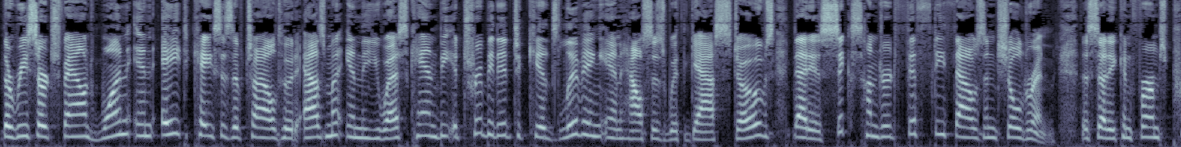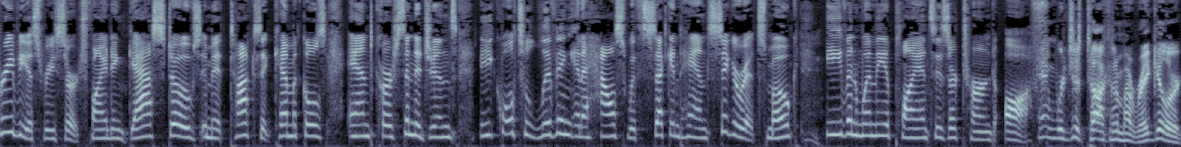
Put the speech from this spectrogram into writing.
The research found one in eight cases of childhood asthma in the U.S. can be attributed to kids living in houses with gas stoves. That is 650,000 children. The study confirms previous research finding gas stoves emit toxic chemicals and carcinogens equal to living in a house with secondhand cigarette smoke, even when the appliances are turned off. And we're just talking about regular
